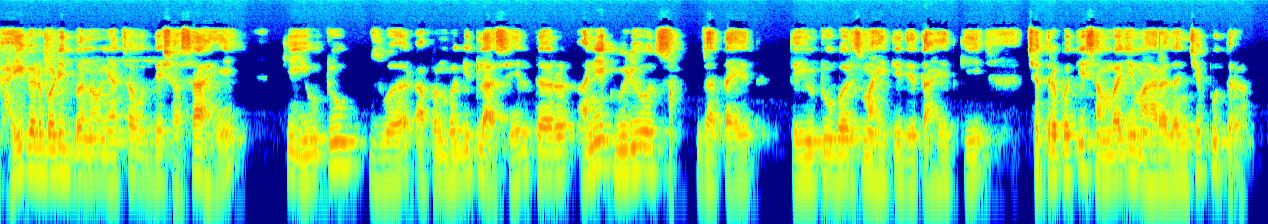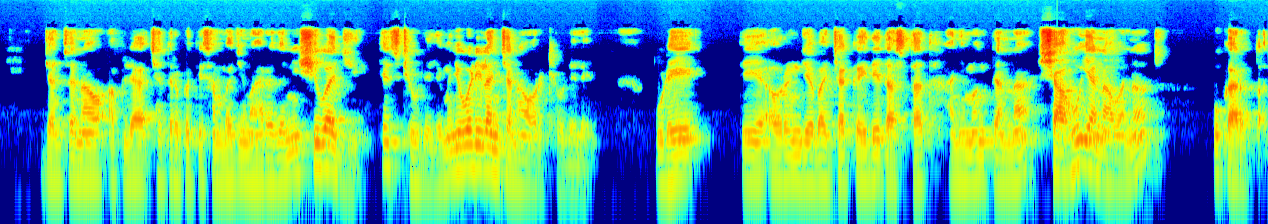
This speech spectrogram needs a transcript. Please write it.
घाई गडबडीत बनवण्याचा उद्देश असा आहे की यूट्यूबवर आपण बघितलं असेल तर अनेक व्हिडिओज जात आहेत. ते यूट्यूबर्स माहिती देत आहेत की छत्रपती संभाजी महाराजांचे पुत्र ज्यांचं नाव आपल्या छत्रपती संभाजी महाराजांनी शिवाजी हेच ठेवलेले म्हणजे वडिलांच्या नावावर ठेवलेले. पुढे ते औरंगजेबाच्या कैदेत असतात आणि मग त्यांना शाहू या नावानं पुकारतात.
